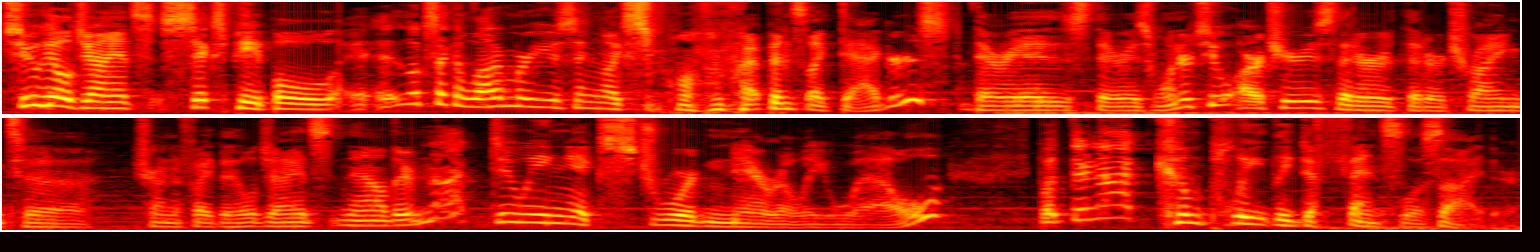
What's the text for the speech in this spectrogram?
Two hill giants, six people. It looks like a lot of them are using like smaller weapons like daggers. There is there is one or two archers that are that are trying to trying to fight the hill giants. Now they're not doing extraordinarily well, but they're not completely defenseless either.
